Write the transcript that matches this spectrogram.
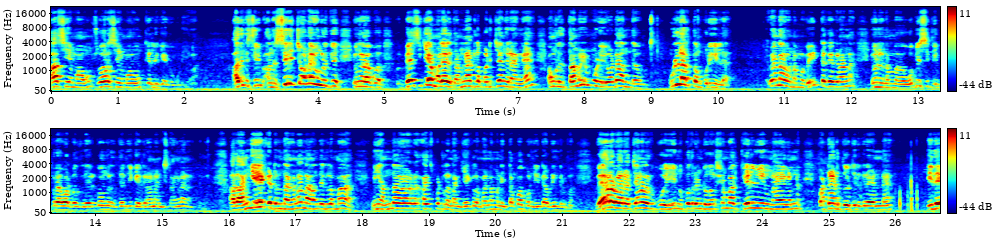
ஹாசியமாகவும் சுவாரஸ்யமாகவும் கேள்வி கேட்க முடியும். அதுக்கு சிரி அந்த சிரித்தோடனே இவங்களுக்கு இவங்க பேசிக்காக மலையாள தமிழ்நாட்டில் படித்தேங்கிறாங்க அவங்களுக்கு தமிழ் மொழியோட அந்த உள்ளர்த்தம் புரியல. வேணா நம்ம வெயிட்டை கேட்குறான்னா இவனுக்கு நம்ம ஒபிசிட்டி பிரபாபத்தில் இருக்கோங்கிறது தெரிஞ்சு கேட்குறான்னு நினச்சிட்டாங்களா எனக்கு அதை அங்கேயே கேட்டிருந்தாங்கன்னா நான் வந்து இல்லைம்மா நீ அந்த ஹாஸ்பிட்டலில் நான் கேட்கலாமா என்னம்மா நீ தப்பாக பண்ணிட்ட அப்படின்னு இருப்பேன். வேற வேறு சேனலுக்கு போய் முப்பத்தி ரெண்டு வருஷமாக கேள்வியின் நாயகன் பட்டம் எடுத்து வச்சிருக்கிற என்ன? இதே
